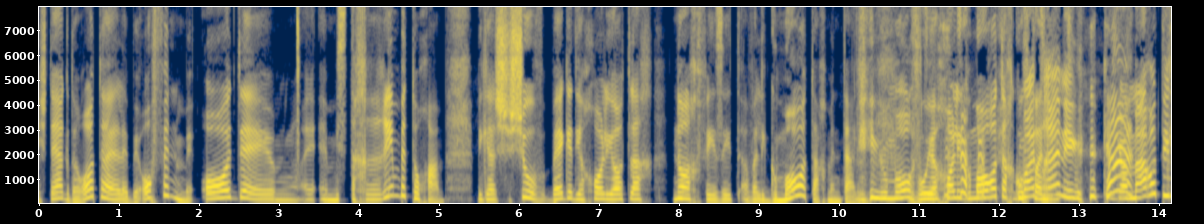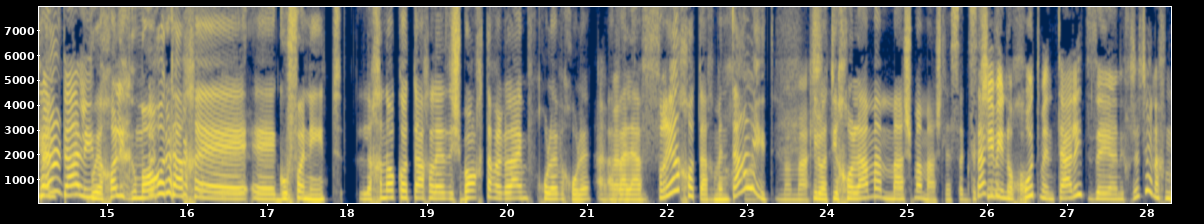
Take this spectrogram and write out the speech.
שתי ההגדרות האלה באופן מאוד, אה, הם מסתחררים בתוכם. בגלל ששוב, בגד יכול להיות לך נוח פיזית, אבל לגמור אותך מנטלית. לגמור. והוא יכול לגמור אותך כמו גופנית. הטרנינג. כן, גמר אותי כן. מנטלית. והוא יכול לגמור אותך אה, אה, גופנית, לחנוק אותך, לשבור לך את הרגליים וכולי וכולי, אבל להפריח אותך מנטלית. ממש. כאילו, את יכולה ממש ממש לשגשג תקשיבי. נוחות מנטלית זה, אני חושבת שאנחנו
